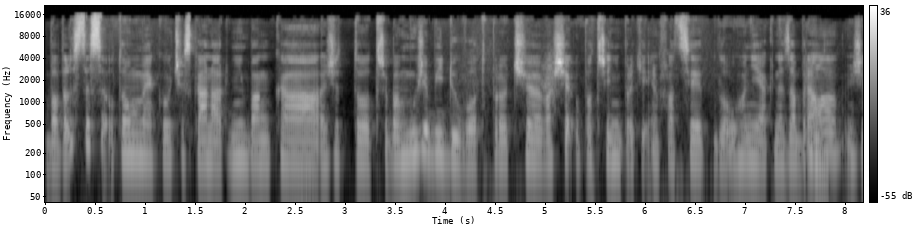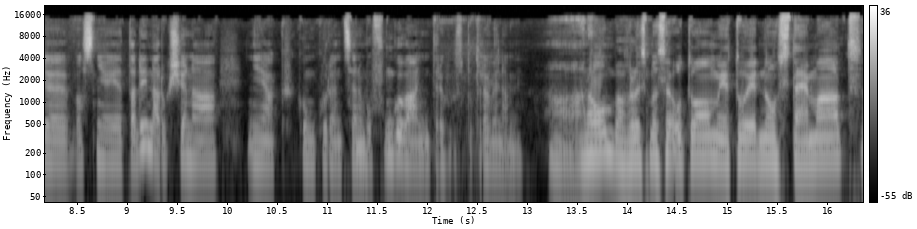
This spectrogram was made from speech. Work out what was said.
Bavili jste se o tom jako Česká národní banka, že to třeba může být důvod, proč vaše opatření proti inflaci dlouho nijak nezabrala, hmm. že vlastně je tady narušená nějak konkurence nebo fungování trhu s potravinami? Ano, bavili jsme se o tom, je to jedno z témat,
